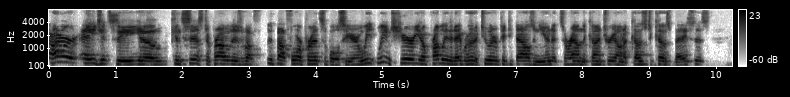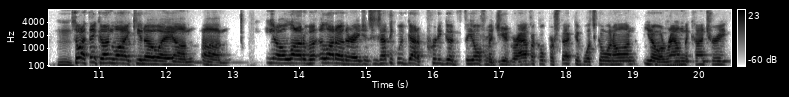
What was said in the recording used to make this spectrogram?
our agency, you know, consists of probably there's about about four principals here, and we we insure, you know, probably in the neighborhood of two hundred fifty thousand units around the country on a coast to coast basis. Hmm. So I think unlike you know a um, um, you know a lot of a lot of other agencies i think we've got a pretty good feel from a geographical perspective what's going on you know around mm-hmm. the country.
